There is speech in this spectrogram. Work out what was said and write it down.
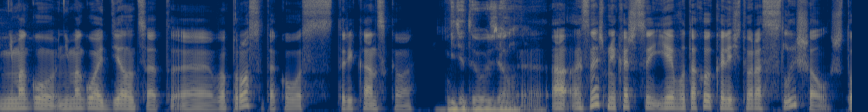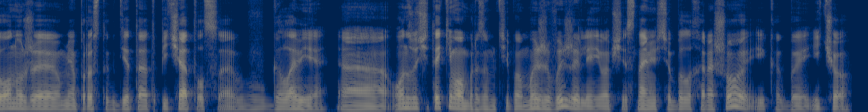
не могу, не могу отделаться от э, вопроса такого стариканского. Где ты его взял? Э, а, а, знаешь, мне кажется, я его такое количество раз слышал, что он уже у меня просто где-то отпечатался в голове. А, он звучит таким образом, типа, мы же выжили, и вообще с нами все было хорошо, и как бы, и чё?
